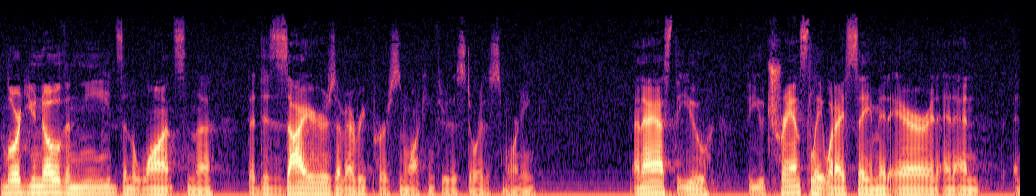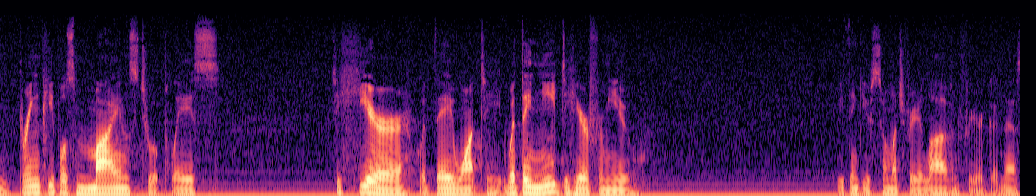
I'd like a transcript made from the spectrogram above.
And Lord, you know the needs and the wants and the, the desires of every person walking through this door this morning. And I ask that you, that you translate what I say midair and, and, and, and bring people's minds to a place to hear what they want to what they need to hear from you. We thank you so much for your love and for your goodness.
